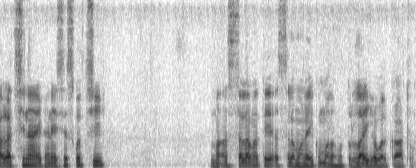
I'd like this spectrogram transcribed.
আগাচ্ছি না এখানে শেষ করছি। আসসালামাতে আসসালামু আলাইকুম রহমতুল্লাহি বারকাতুহ।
